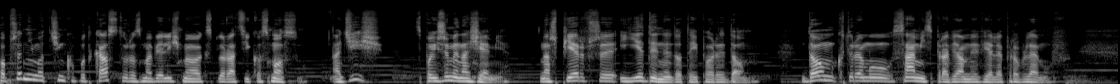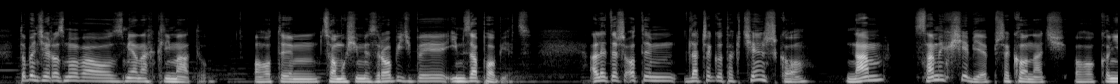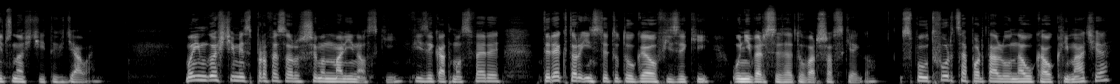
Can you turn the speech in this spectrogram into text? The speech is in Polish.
Poprzednim odcinku podcastu rozmawialiśmy o eksploracji kosmosu, a dziś spojrzymy na Ziemię, nasz pierwszy i jedyny do tej pory dom. Dom, któremu sami sprawiamy wiele problemów. To będzie rozmowa o zmianach klimatu, o tym, co musimy zrobić, by im zapobiec, ale też o tym, dlaczego tak ciężko nam, samych siebie, przekonać o konieczności tych działań. Moim gościem jest profesor Szymon Malinowski, fizyk atmosfery, dyrektor Instytutu Geofizyki Uniwersytetu Warszawskiego, współtwórca portalu Nauka o Klimacie,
